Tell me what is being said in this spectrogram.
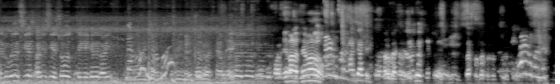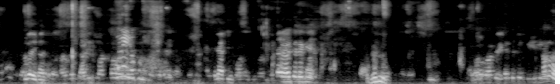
এটু করে সিএস আমি সিএস ও এখানে দাঁড়িয়ে নামো নামো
